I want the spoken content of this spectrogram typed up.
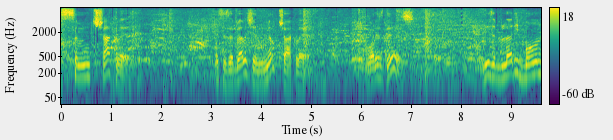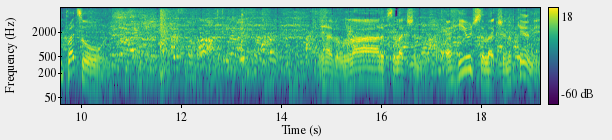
some chocolate. This is a Belgian milk chocolate. What is this? These are bloody bone pretzels. They have a lot of selection. A huge selection of candy.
